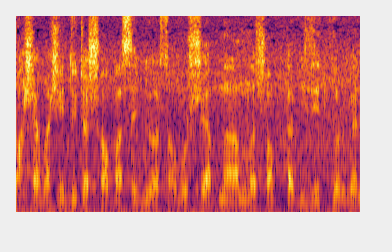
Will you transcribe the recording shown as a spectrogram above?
পাশাপাশি দুইটা শপ আছে ভিউয়ার্স অবশ্যই আপনারা আমাদের শপটা ভিজিট করবেন।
